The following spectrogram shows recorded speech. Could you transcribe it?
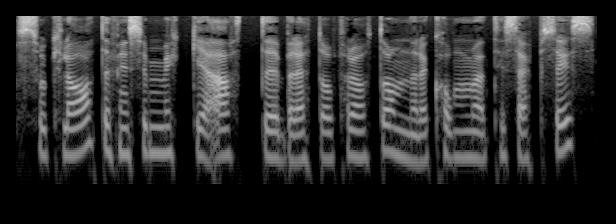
Såklart, det finns ju mycket att eh, berätta och prata om när det kommer till sepsis.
